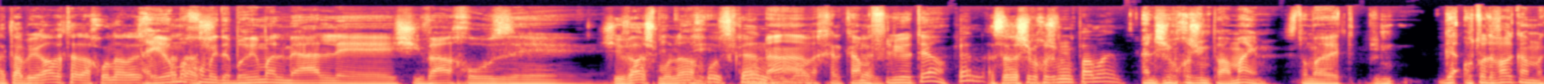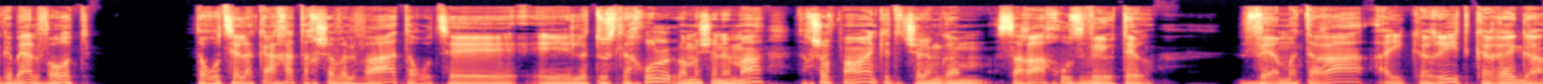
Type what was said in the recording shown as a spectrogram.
אתה ביררת לאחרונה רכב היום אנחנו חדש. מדברים על מעל אה, 7 אחוז. אה, 7, 8 אחוז, כן. שמונה. וחלקם כן. אפילו יותר. כן, אז אנשים חושבים פעמיים. אנשים חושבים פעמיים. זאת אומרת, אותו דבר גם לגבי הלוואות. אתה רוצה לקחת עכשיו הלוואה, אתה רוצה אה, לטוס לחו"ל, לא משנה מה, תחשוב פעמיים כי אתה תשלם גם 10% ויותר. והמטרה העיקרית כרגע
